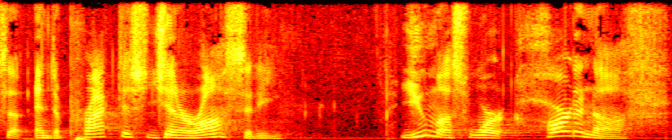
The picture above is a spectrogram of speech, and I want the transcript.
So, and to practice generosity, you must work hard enough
